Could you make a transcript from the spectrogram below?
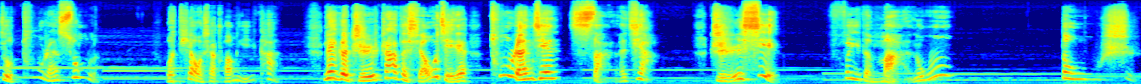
就突然松了。我跳下床一看，那个纸扎的小姐突然间散了架，纸屑飞得满屋都是。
